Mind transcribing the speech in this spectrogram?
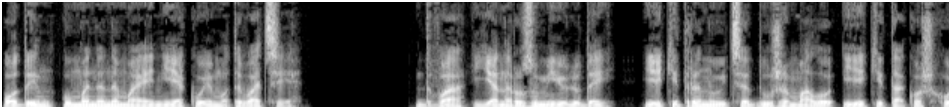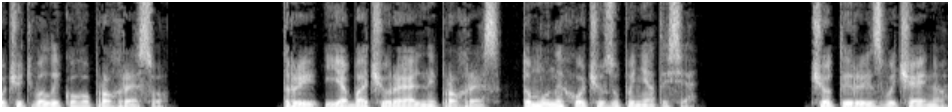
Один, у мене немає ніякої мотивації. Два, я не розумію людей, які тренуються дуже мало і які також хочуть великого прогресу. Три, я бачу реальний прогрес, тому не хочу зупинятися. Чотири, звичайно,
